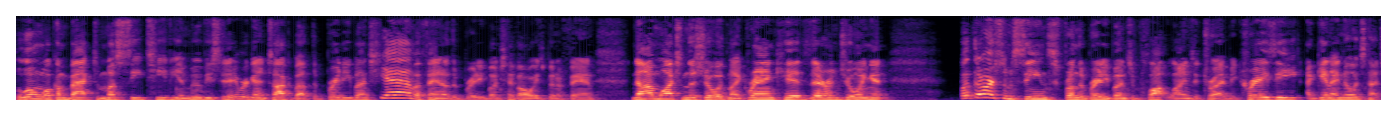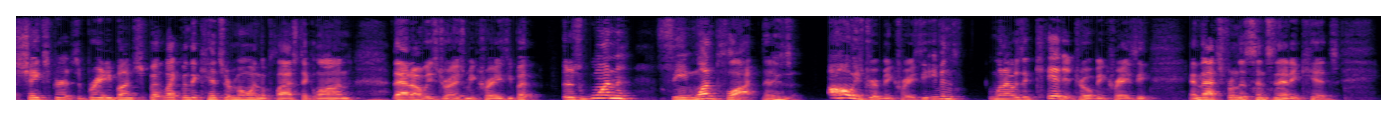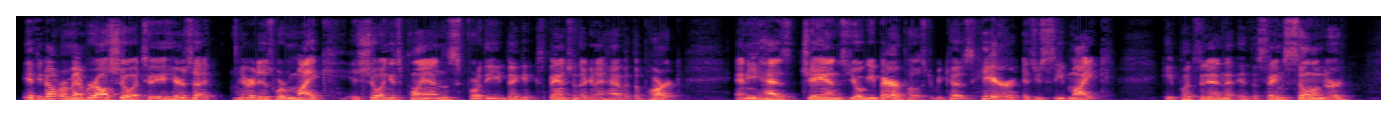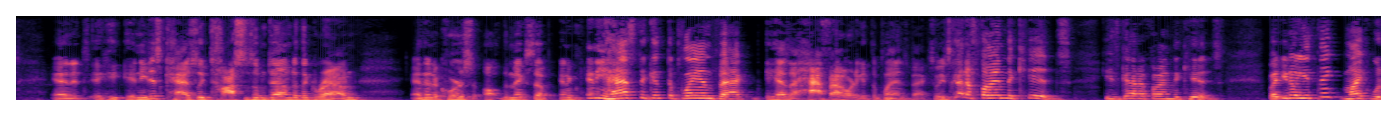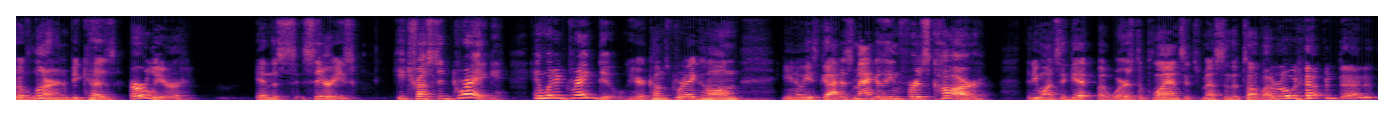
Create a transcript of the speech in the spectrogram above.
Hello and welcome back to Must See TV and Movies. Today we're going to talk about the Brady Bunch. Yeah, I'm a fan of the Brady Bunch. I've always been a fan. Now I'm watching the show with my grandkids. They're enjoying it. But there are some scenes from the Brady Bunch and plot lines that drive me crazy. Again, I know it's not Shakespeare, it's the Brady Bunch, but like when the kids are mowing the plastic lawn, that always drives me crazy. But there's one scene, one plot that has always driven me crazy. Even when I was a kid, it drove me crazy. And that's from the Cincinnati Kids. If you don't remember, I'll show it to you. Here's a here it is where Mike is showing his plans for the big expansion they're going to have at the park. And he has Jan's Yogi Berra poster because here, as you see Mike, he puts it in, the same cylinder and it, he, and he just casually tosses them down to the ground. And then, of course, the mix up. And, and he has to get the plans back. He has a half hour to get the plans back. So he's got to find the kids. He's got to find the kids. But, you know, you think Mike would have learned because earlier in the series, he trusted Greg. And what did Greg do? Here comes Greg home. You know, he's got his magazine for his car that he wants to get, but where's the plans? It's messing the top. I don't know what happened, Dad.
